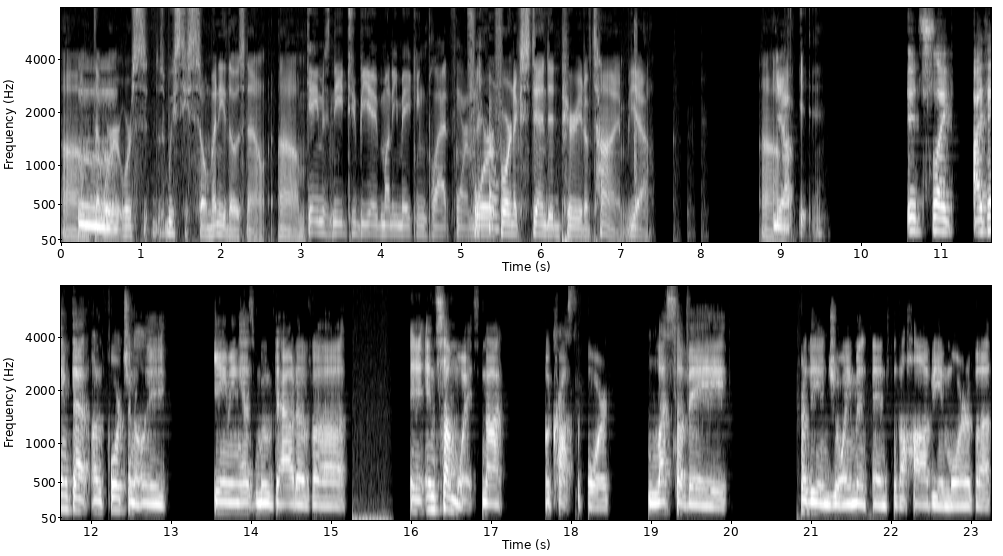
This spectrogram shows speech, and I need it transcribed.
Um, That Mm. we're, we're we see so many of those now. Um, games need to be a money making platform for now. for an extended period of time. Yeah. Um, yeah. it's like I think that unfortunately, gaming has moved out of uh, in, in some ways, not across the board, less of a for the enjoyment and for the hobby, and more of a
